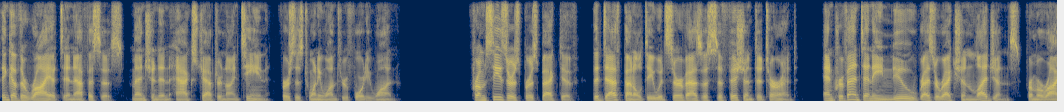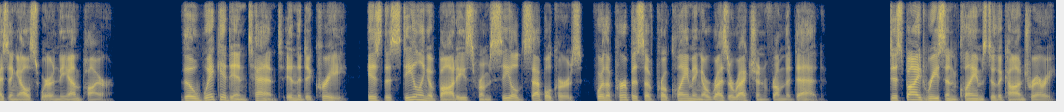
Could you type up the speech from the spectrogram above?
Think of the riot in Ephesus, mentioned in Acts chapter 19, verses 21 through 41. From Caesar's perspective, the death penalty would serve as a sufficient deterrent and prevent any new resurrection legends from arising elsewhere in the empire. The wicked intent in the decree is the stealing of bodies from sealed sepulchres for the purpose of proclaiming a resurrection from the dead. Despite recent claims to the contrary,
